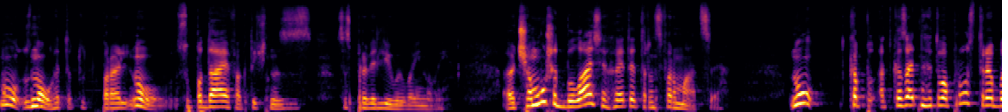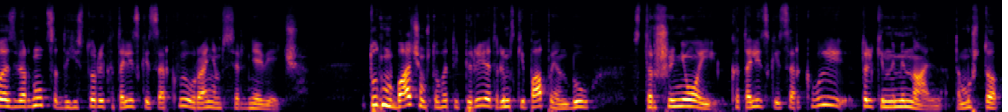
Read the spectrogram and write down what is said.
ну зноў гэта тут параль... ну, супадае фактычна з... са справядлівай вайной. Чаму ж адбылася гэтая трансфармацыя? Ну каб адказаць на гэты вопрос трэба звярнуцца да гісторыі каталіцкай царквы ў раннім сярэднявечча тут мы бачым што гэты перыяд рымскі папа ён быў старшынёй каталіцкай царквы толькі намінальна Таму што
